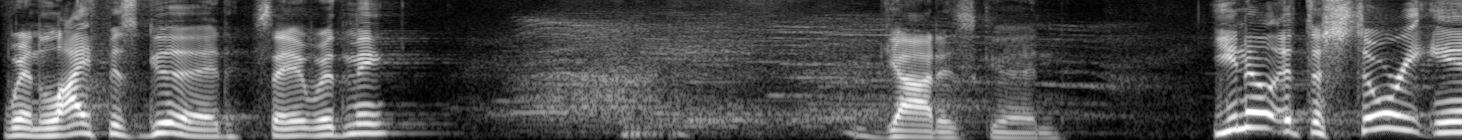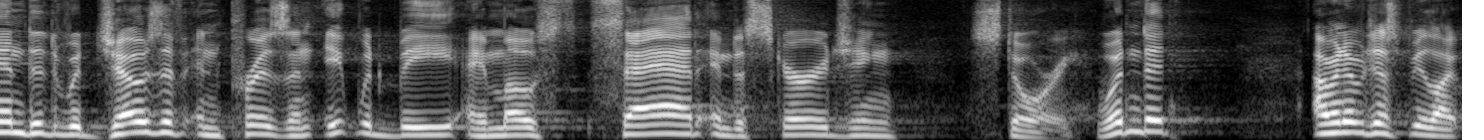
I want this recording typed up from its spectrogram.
When life is good, say it with me God is good. You know, if the story ended with Joseph in prison, it would be a most sad and discouraging story, wouldn't it? I mean, it would just be like,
